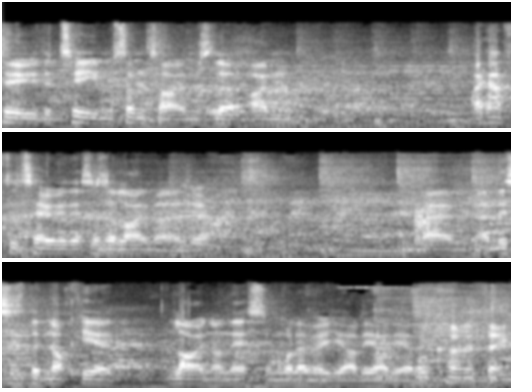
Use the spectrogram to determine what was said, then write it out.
to the team sometimes that I'm I have to tell you this as a line manager, um, and this is the Nokia line on this and whatever yada yada yada. What kind of things?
